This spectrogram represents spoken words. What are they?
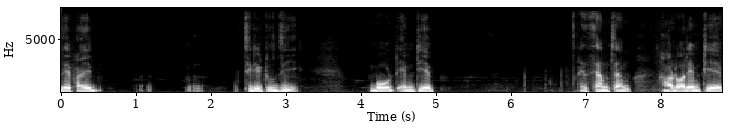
J five three two G, board M T MTF, Samsung hardware MTF.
